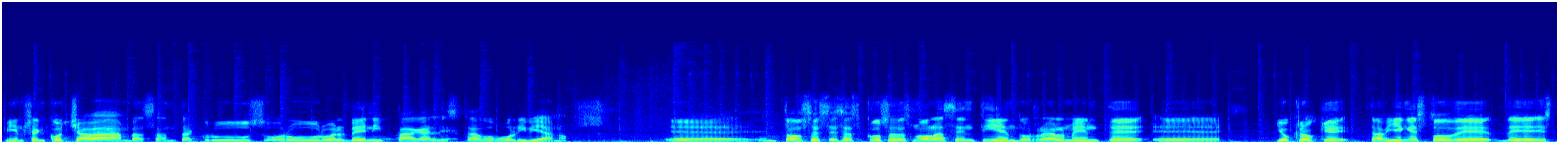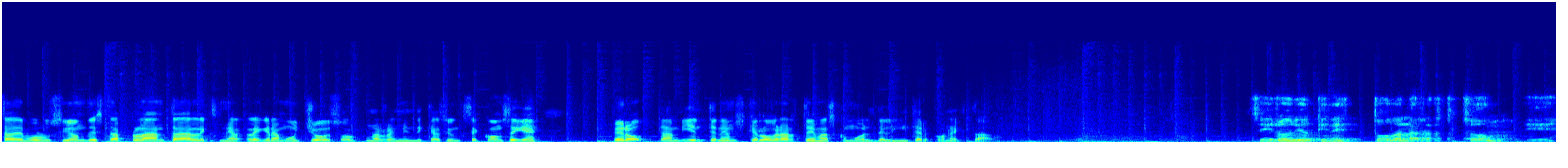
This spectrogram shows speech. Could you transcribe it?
mientras en Cochabamba, Santa Cruz, Oruro, el Beni paga el Estado boliviano. Eh, entonces esas cosas no las entiendo realmente. Eh, yo creo que está bien esto de, de, esta devolución de esta planta, Alex, me alegra mucho, es una reivindicación que se consigue, pero también tenemos que lograr temas como el del interconectado. Sí, Rodrigo, tienes toda la razón. Eh,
